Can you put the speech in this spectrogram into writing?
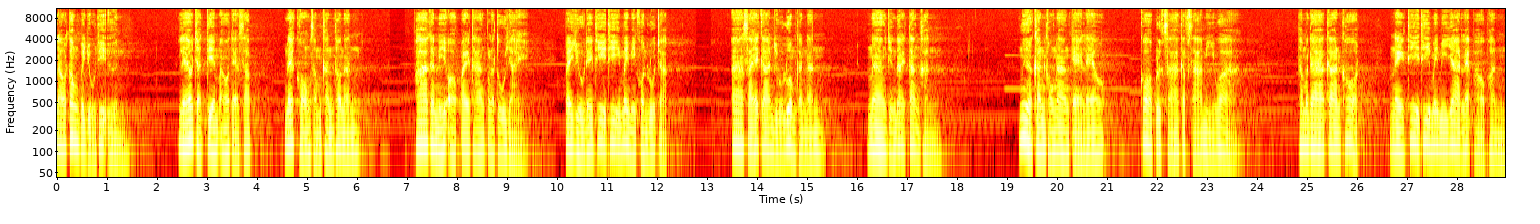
เราต้องไปอยู่ที่อื่น แล้วจะเตรียมเอาแต่ทรัพย์และของสำคัญเท่านั้น พากันหนีออกไปทางประตูใหญ่ ไปอยู่ในที่ที่ไม่มีคนรู้จัก อาศัยการอยู่ร่วมกันนั้น นางจึงได้ตั้งคัน เมื่อคันของนางแก่แล้ว ก็ปรึกษากับสามีว่า ธรรมดาการคลอดในที่ที่ไม่มีญาติและเผ่าพันธุ์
